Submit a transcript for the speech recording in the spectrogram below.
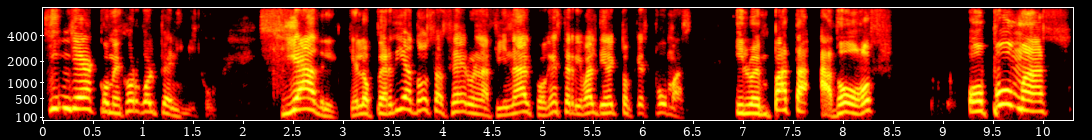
quién llega con mejor golpe anímico, Seattle, que lo perdía 2 a 0 en la final con este rival directo que es Pumas, y lo empata a 2, o Pumas,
